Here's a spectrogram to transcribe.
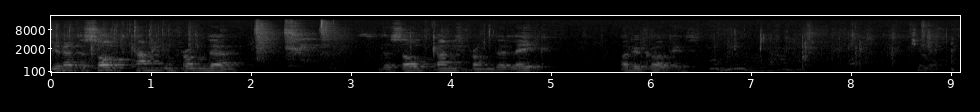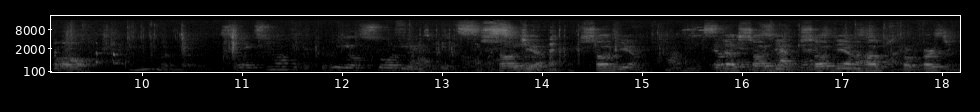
You know the salt coming from the, the salt comes from the lake. What do you call this? Oh, So it's not real sodium, it's. Sodium, sodium. It has sodium, sodium helps for purging.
